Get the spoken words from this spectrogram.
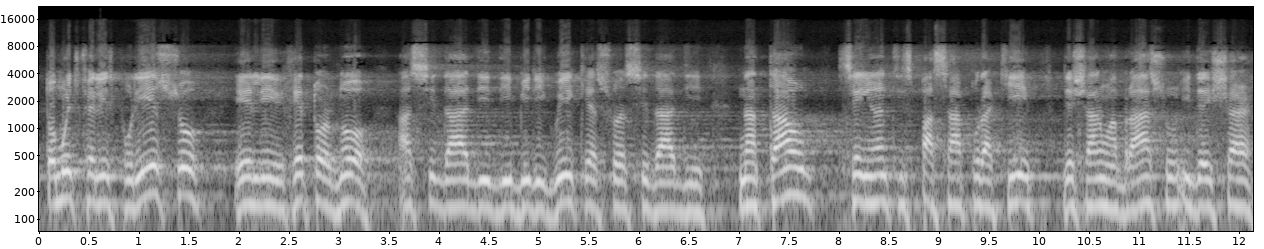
Estou muito feliz por isso. Ele retornou à cidade de Birigui, que é a sua cidade natal, sem antes passar por aqui, deixar um abraço e deixar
